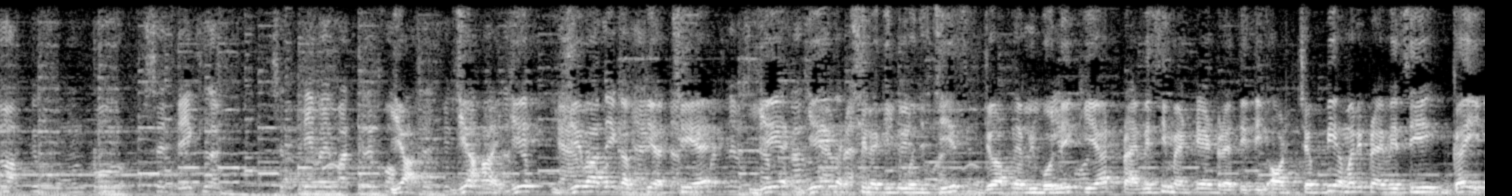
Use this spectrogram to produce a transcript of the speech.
जो आपके फ़ोन को से देख करें या या हाँ ये ये बात एक आपकी अच्छी है। मतलब ये ये एक अच्छी लगी थी मुझे चीज़ जो आपने अभी बोली कि यार प्राइवेसी मेंटेन रहती थी और जब भी हमारी प्राइवेसी गई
